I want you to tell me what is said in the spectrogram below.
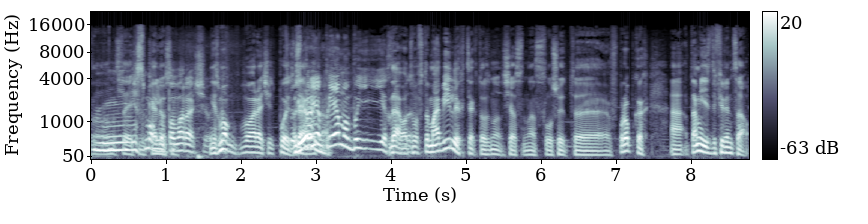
не, не смог колесами. бы поворачивать. Не смог бы поворачивать поезд. Прямо, прямо бы ехал. Да, да, вот в автомобилях, те, кто ну, сейчас нас слушает э, в пробках, а, там есть дифференциал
